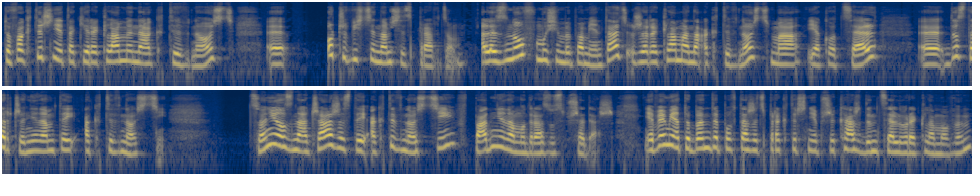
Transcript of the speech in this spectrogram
to faktycznie takie reklamy na aktywność oczywiście nam się sprawdzą. Ale znów musimy pamiętać, że reklama na aktywność ma jako cel dostarczenie nam tej aktywności co nie oznacza, że z tej aktywności wpadnie nam od razu sprzedaż. Ja wiem, ja to będę powtarzać praktycznie przy każdym celu reklamowym,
